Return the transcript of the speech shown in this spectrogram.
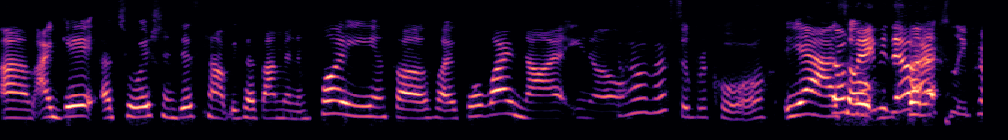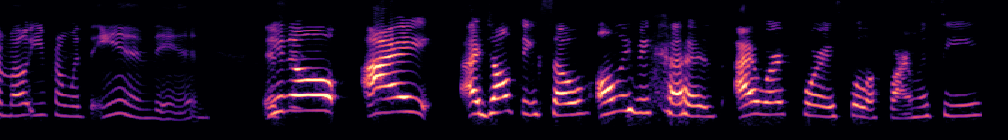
um, I get a tuition discount because I'm an employee, and so I was like, well, why not? You know. Oh, that's super cool. Yeah. So, so maybe they'll but- actually promote you from within then. you know i i don't think so only because i work for a school of pharmacy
